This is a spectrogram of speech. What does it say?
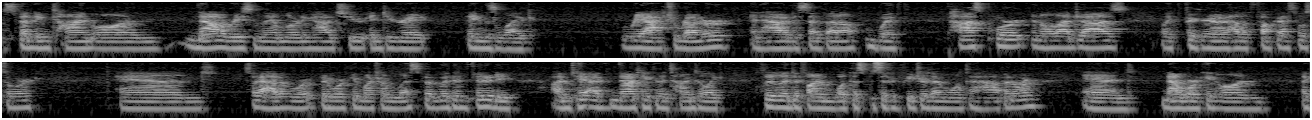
spending time on now recently I'm learning how to integrate things like React Router and how to set that up with Passport and all that jazz, like figuring out how the fuck that's supposed to work. And so yeah, I haven't wor- been working much on lists, but with Infinity, I'm ta- I've now taken the time to like clearly define what the specific features I want to happen are, and now working on like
